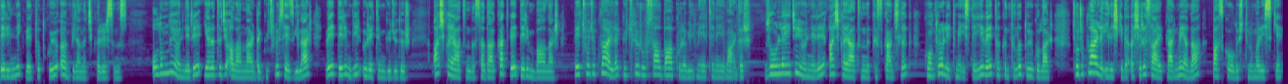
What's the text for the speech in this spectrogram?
derinlik ve tutkuyu ön plana çıkarırsınız. Olumlu yönleri yaratıcı alanlarda güçlü sezgiler ve derin bir üretim gücüdür. Aşk hayatında sadakat ve derin bağlar ve çocuklarla güçlü ruhsal bağ kurabilme yeteneği vardır. Zorlayıcı yönleri aşk hayatında kıskançlık, kontrol etme isteği ve takıntılı duygular. Çocuklarla ilişkide aşırı sahiplenme ya da baskı oluşturma riski.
